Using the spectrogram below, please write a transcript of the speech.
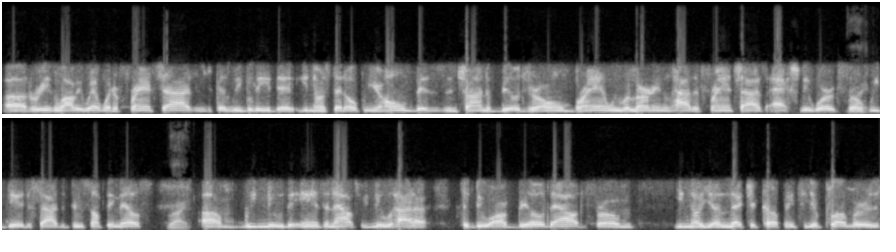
Uh, the reason why we went with a franchise is because we believe that, you know, instead of opening your own business and trying to build your own brand, we were learning how the franchise actually works. So right. if we did decide to do something else, right. um, we knew the ins and outs. We knew how to, to do our build out from – you know, your electric company to your plumbers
